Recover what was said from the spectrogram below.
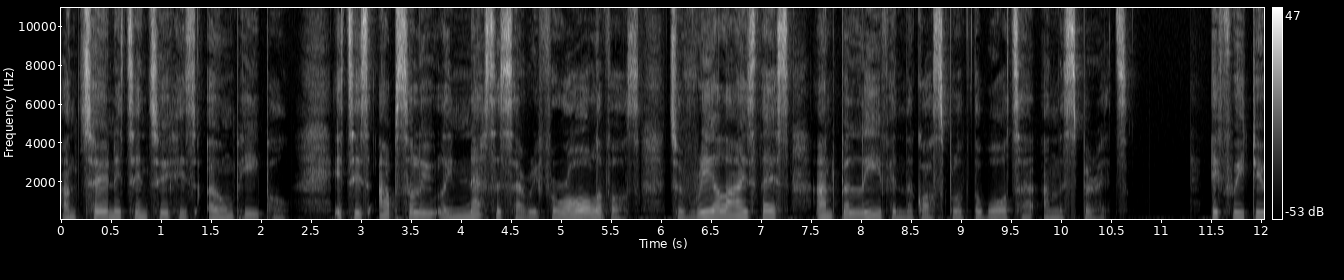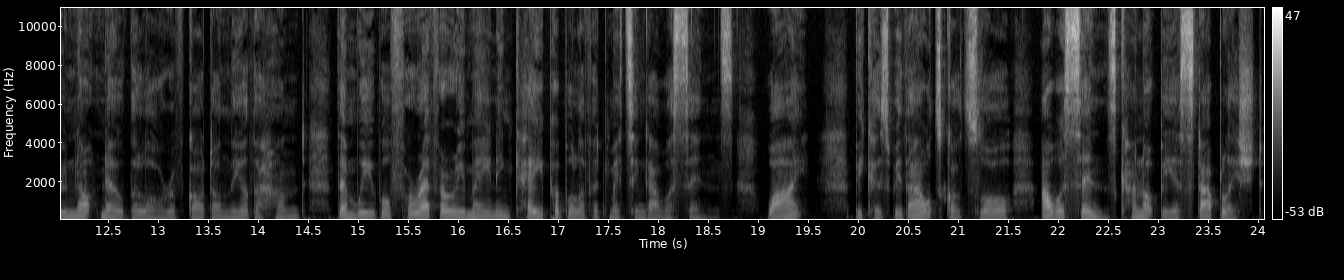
and turn it into his own people. It is absolutely necessary for all of us to realize this and believe in the gospel of the water and the Spirit. If we do not know the law of God, on the other hand, then we will forever remain incapable of admitting our sins. Why? Because without God's law, our sins cannot be established.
